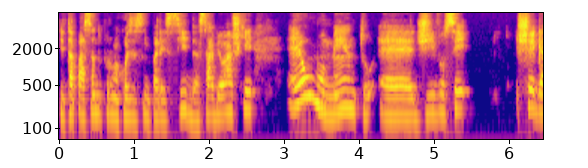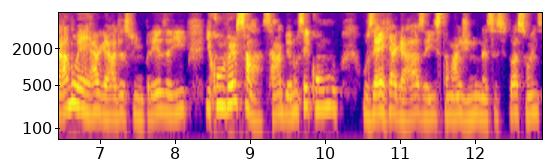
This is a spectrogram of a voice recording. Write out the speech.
e tá passando por uma coisa assim parecida, sabe? Eu acho que é o momento é, de você chegar no RH da sua empresa e, e conversar, sabe? Eu não sei como os RHs aí estão agindo nessas situações.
